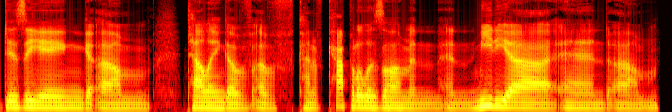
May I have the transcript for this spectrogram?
dizzying um, telling of of kind of capitalism and and media and um,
